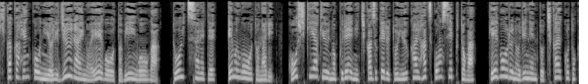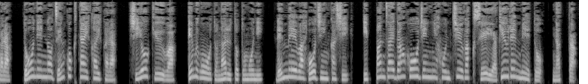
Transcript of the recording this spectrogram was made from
規格変更により従来の A 号と B 号が統一されて M 号となり、公式野球のプレーに近づけるという開発コンセプトが K ボールの理念と近いことから同年の全国大会から使用級は M 号となるとともに、連盟は法人化し、一般財団法人日本中学生野球連盟となった。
